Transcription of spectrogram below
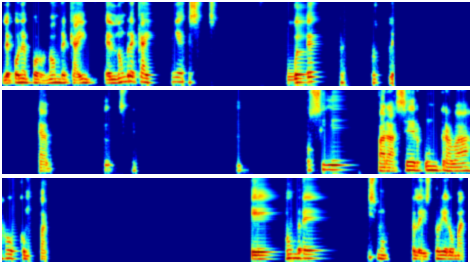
Le pone por nombre Caín. El nombre Caín es para hacer un trabajo como el hombre mismo de la historia de la humanidad.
